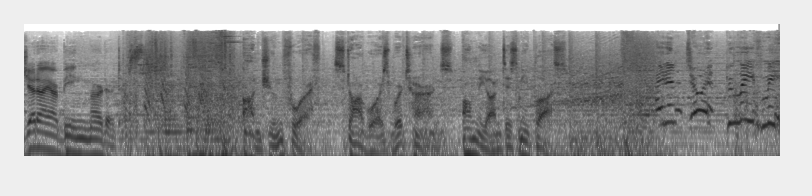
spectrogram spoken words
Jedi are being murdered. On June 4th, Star Wars returns only on Disney Plus. I didn't do it! Believe me!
